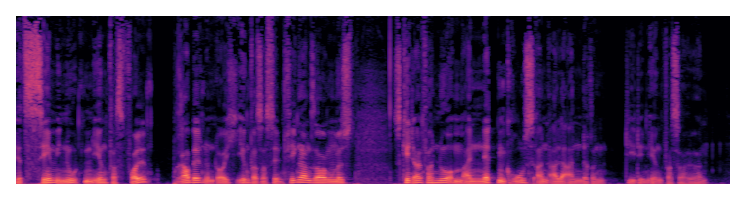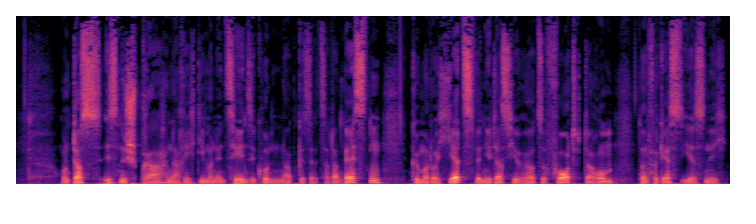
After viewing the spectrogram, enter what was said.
jetzt zehn Minuten irgendwas voll brabbelt und euch irgendwas aus den Fingern sorgen müsst. Es geht einfach nur um einen netten Gruß an alle anderen, die den Irgendwasser hören. Und das ist eine Sprachnachricht, die man in 10 Sekunden abgesetzt hat. Am besten kümmert euch jetzt, wenn ihr das hier hört, sofort darum, dann vergesst ihr es nicht.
